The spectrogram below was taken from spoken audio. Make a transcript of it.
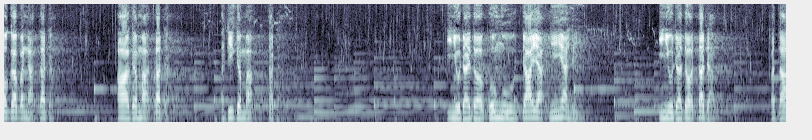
ဩကပနတတ္တအာဂမတတ္တအဓိကမတတ္တဤညိုတိုက်သောဂုံငူကြားရမြင်ရလျင်ဤညိုတတ်သောတတ္တပတာ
